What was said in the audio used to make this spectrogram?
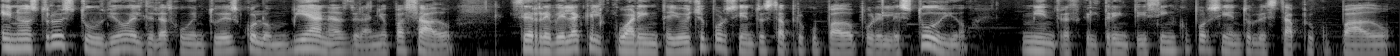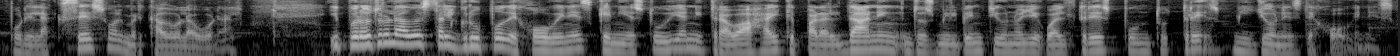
En nuestro estudio, el de las juventudes colombianas del año pasado, se revela que el 48% está preocupado por el estudio, mientras que el 35% lo está preocupado por el acceso al mercado laboral. Y por otro lado está el grupo de jóvenes que ni estudia ni trabaja y que para el DAN en 2021 llegó al 3.3 millones de jóvenes.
